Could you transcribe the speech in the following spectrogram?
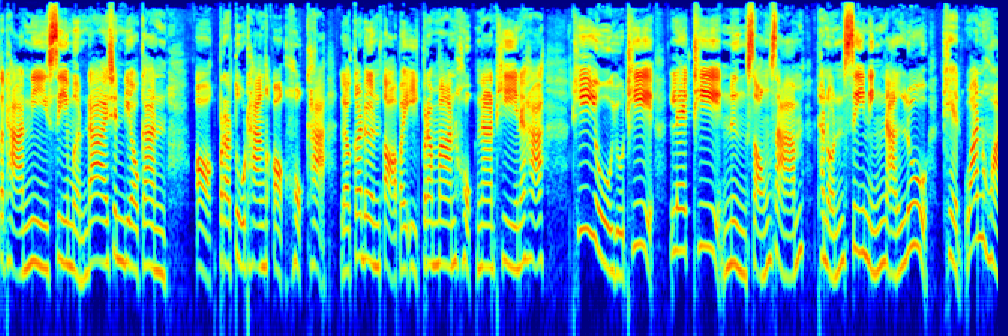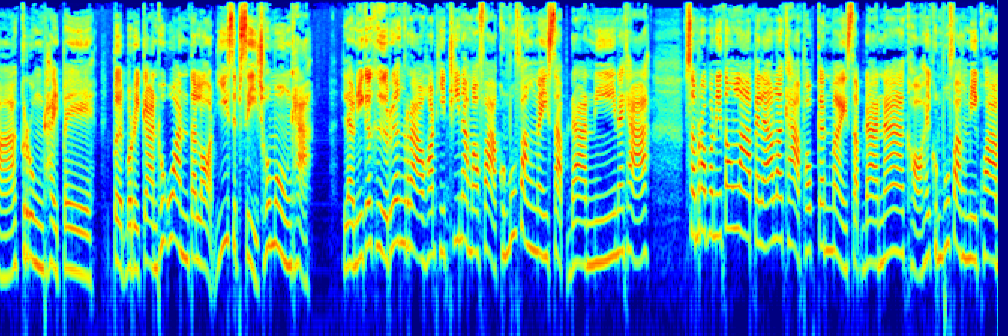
สถานีซีเหมือนได้เช่นเดียวกัน ออกประตูทางออก 6 ค่ะ แล้วก็เดินต่อไปอีกประมาณ 6 นาทีนะคะ ที่อยู่อยู่ที่เลขที่ 123 ถนนซีหนิงหนานลู่ เขตว่านหวากรุงไทเป เปิดบริการทุกวันตลอด 24 ชั่วโมงค่ะ แล้วนี่ก็คือเรื่องราวฮอตฮิตที่นำมาฝากคุณผู้ฟังในสัปดาห์นี้นะคะสำหรับวันนี้ต้องลาไปแล้วล่ะค่ะ พบกันใหม่สัปดาห์หน้าขอให้คุณผู้ฟังมีความ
